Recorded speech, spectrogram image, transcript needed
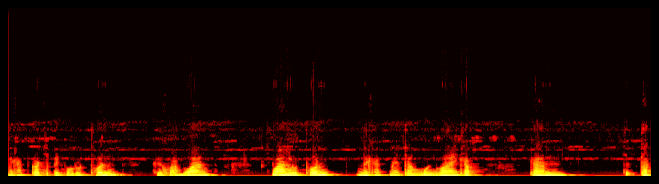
นะครับ ก็จะเป็นผู้หลุดพ้นคือความว่าง ว่างหลุดพ้นนะครับ ไม่ต้องวุ่นวายกับการตัด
